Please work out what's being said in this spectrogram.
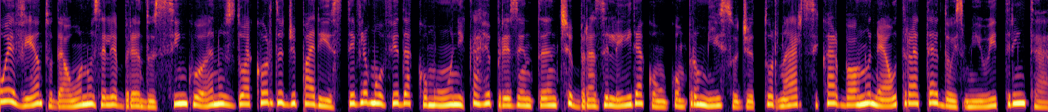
o evento da ONU celebrando os cinco anos do Acordo de Paris teve a Movida como única representante brasileira com o compromisso de tornar-se carbono neutra até 2030.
